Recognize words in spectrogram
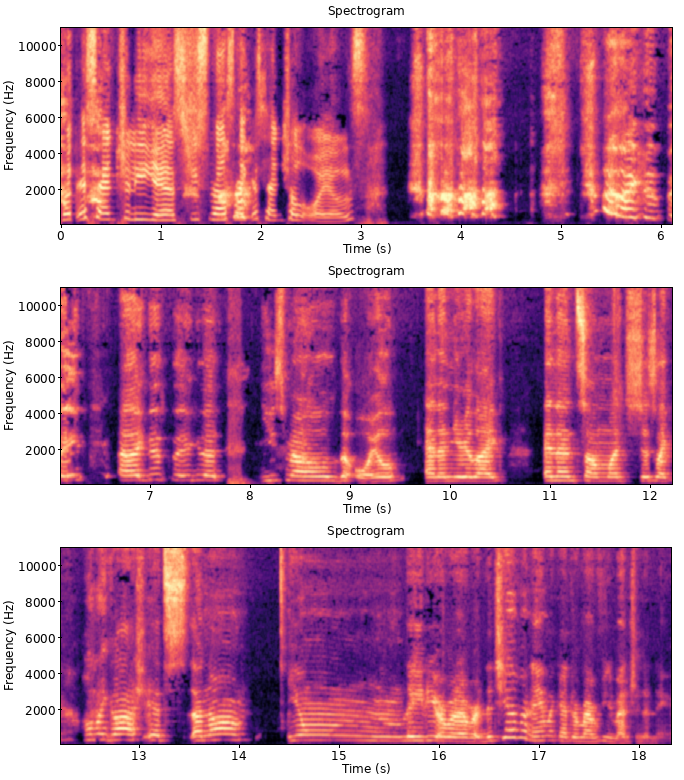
But essentially, yes, she smells like essential oils. I like to think I like the thing that you smell the oil and then you're like and then someone's just like, "Oh my gosh, it's ano yung lady or whatever. Did she have a name? I can't remember if you mentioned a name.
